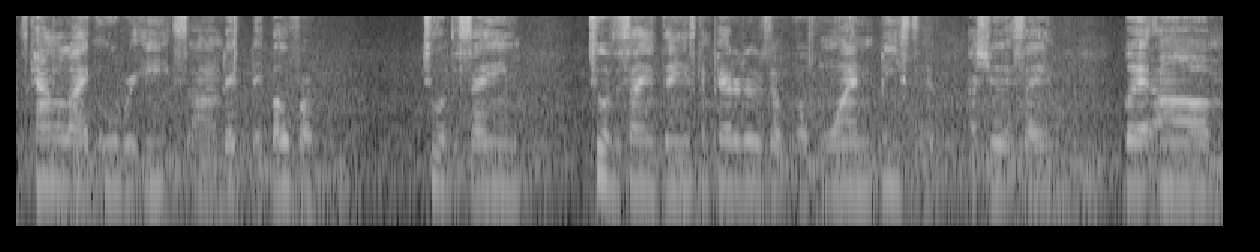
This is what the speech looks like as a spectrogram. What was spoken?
It's kind of like Uber Eats. Um, they, they both are two of the same two of the same things, competitors of, of one beast, I should say. But um,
